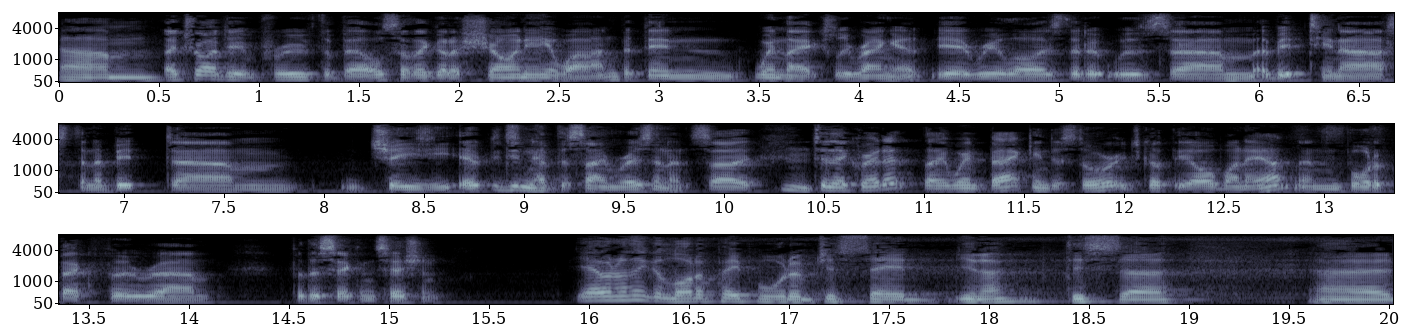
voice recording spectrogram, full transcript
Um, they tried to improve the bell, so they got a shinier one, but then when they actually rang it, yeah, realised that it was um, a bit tin-assed and a bit um, cheesy. It didn't have the same resonance. So hmm. to their credit, they went back into storage, got the old one out, and brought it back for um, for the second session. Yeah, and I think a lot of people would have just said, you know, this. Uh, uh,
